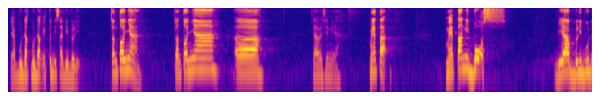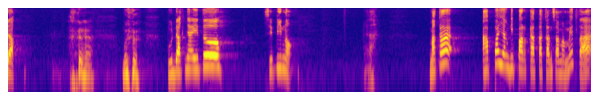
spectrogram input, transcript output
Ya, budak-budak itu bisa dibeli. Contohnya, contohnya uh, siapa sini ya? Meta. Meta nih bos. Dia beli budak. Budaknya itu si Tino. Ya. Maka apa yang diperkatakan sama Meta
